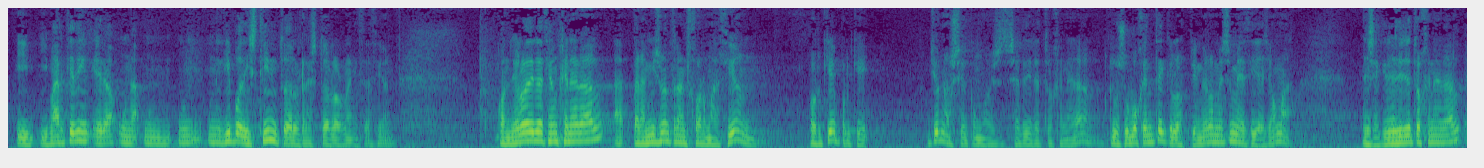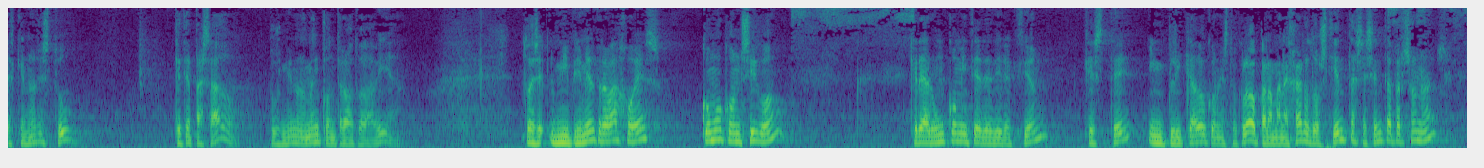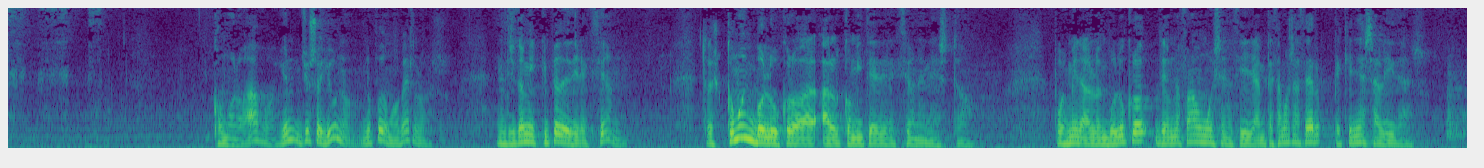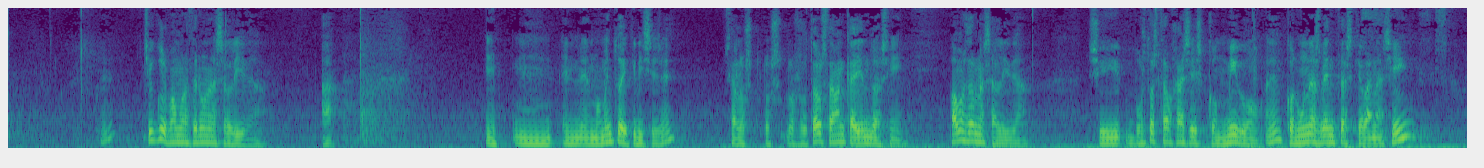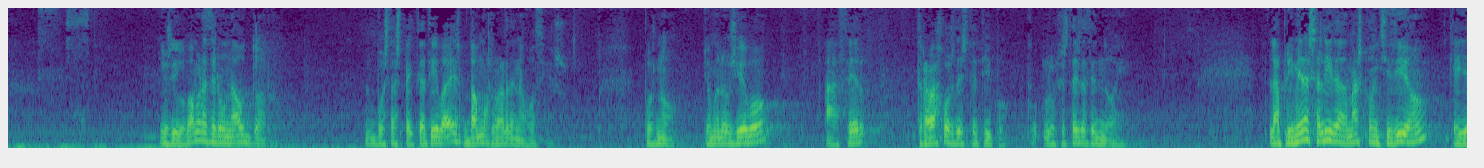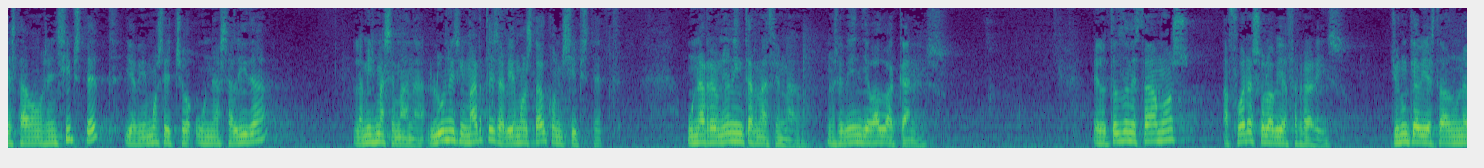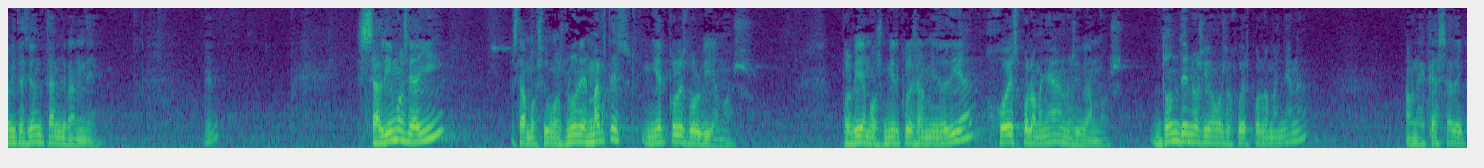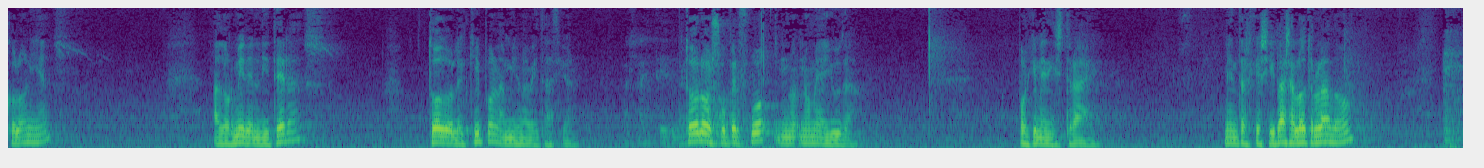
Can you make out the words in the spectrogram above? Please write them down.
y, marketing era un, equipo distinto del resto de la organización. Cuando yo hablo de dirección general, ah, para mí es una transformación. ¿Por qué? Porque yo no sé cómo es ser director general. Incluso hubo gente que los primeros meses me decía, Jaume, desde que eres director general es que no eres tú. ¿Qué te ha pasado? Pues mira, no me he encontrado todavía. Entonces, mi primer trabajo es cómo consigo crear un comité de dirección que esté implicado con esto. Claro, para manejar 260 personas, ¿cómo lo hago? Yo, soy uno, no puedo moverlos. Necesito mi equipo de dirección. Entonces, ¿cómo involucro al comité de dirección en esto? Pues mira, lo involucro de una forma muy sencilla. Empezamos a hacer pequeñas salidas. ¿Eh? Chicos, vamos a hacer una salida. Ah, en, mm, en el momento de crisis, ¿eh? O sea, los resultados estaban cayendo así. Vamos a dar una salida. Si vosotros trabajaseis conmigo, ¿eh? con unas ventas que van así, y os digo, vamos a hacer un outdoor. Vuestra expectativa es, vamos a hablar de negocios. Pues no, yo me los llevo a hacer trabajos de este tipo, los que estáis haciendo hoy. La primera salida además coincidió que ya estábamos en Shipstead y habíamos hecho una salida la misma semana. Lunes y martes habíamos estado con Shipstead. Una reunión internacional. Nos habían llevado a Cannes. El hotel donde estábamos, afuera solo había Ferraris. Yo nunca había estado en una habitación tan grande. ¿Eh? Salimos de allí, estamos, estuvimos lunes, martes, miércoles volvíamos. Volvíamos miércoles al mediodía, jueves por la mañana nos íbamos. ¿Dónde nos íbamos el jueves por la mañana? A una casa de colonias, a dormir en literas, todo el equipo en la misma habitación. Todo lo superfluo no, me ayuda, porque me distrae. Mientras que si vas al otro lado,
